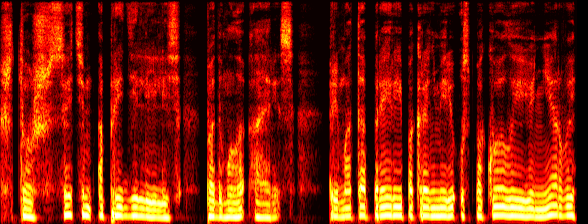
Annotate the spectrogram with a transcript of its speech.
«Что ж, с этим определились», — подумала Айрис. Прямота прерии, по крайней мере, успокоила ее нервы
